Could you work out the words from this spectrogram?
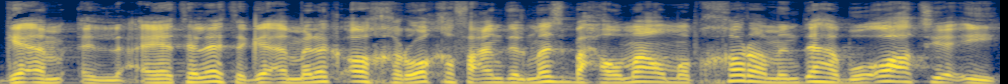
جاء الآية ثلاثة جاء ملاك آخر وقف عند المذبح ومعه مبخرة من ذهب وأعطي إيه؟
